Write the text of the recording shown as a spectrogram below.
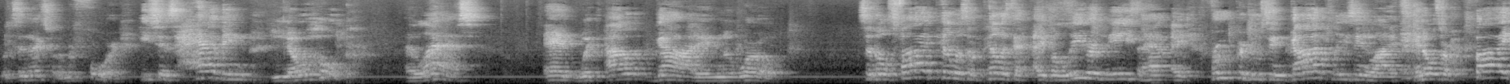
What's the next one? Number four. He says, having no hope. Alas, and without God in the world. So those five pillars are pillars that a believer needs to have a fruit-producing, God-pleasing life. And those are five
